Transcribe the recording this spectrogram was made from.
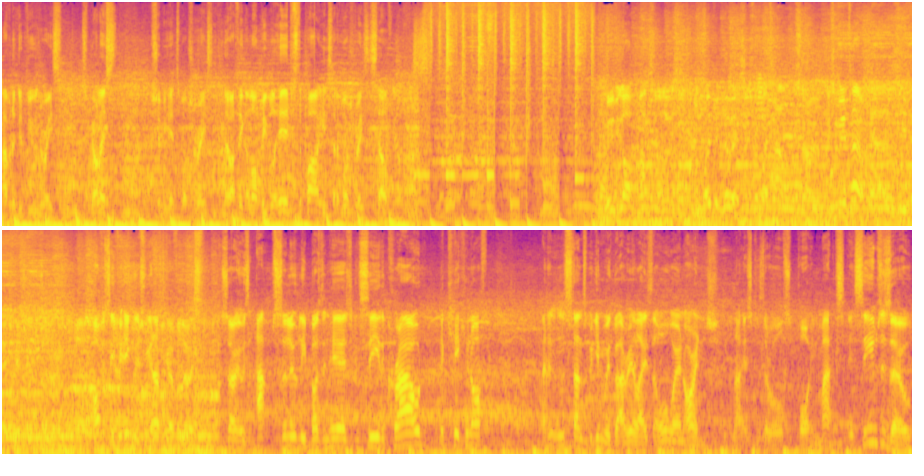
having a good view of the race. To be honest, you should be here to watch the race, even though I think a lot of people are here just to party instead of watch the race itself. Who have you got? Max or Lewis? I'm hoping Lewis, he's from my town, so Who's from your town? yeah, Obviously, if you're English, you're gonna have to go for Lewis. So it was absolutely buzzing here. As you can see, the crowd, they're kicking off. I didn't understand to begin with, but I realized they're all wearing orange, and that is because they're all supporting Max. It seems as though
